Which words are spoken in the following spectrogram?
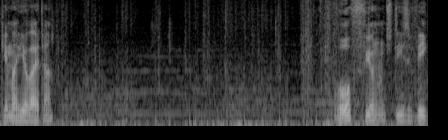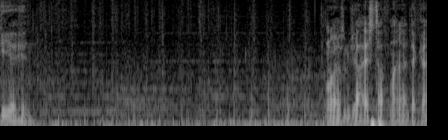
Gehen wir hier weiter. Wo führen uns diese Wege hier hin? Oh, da sind wieder Eiszapfen an der Decke.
